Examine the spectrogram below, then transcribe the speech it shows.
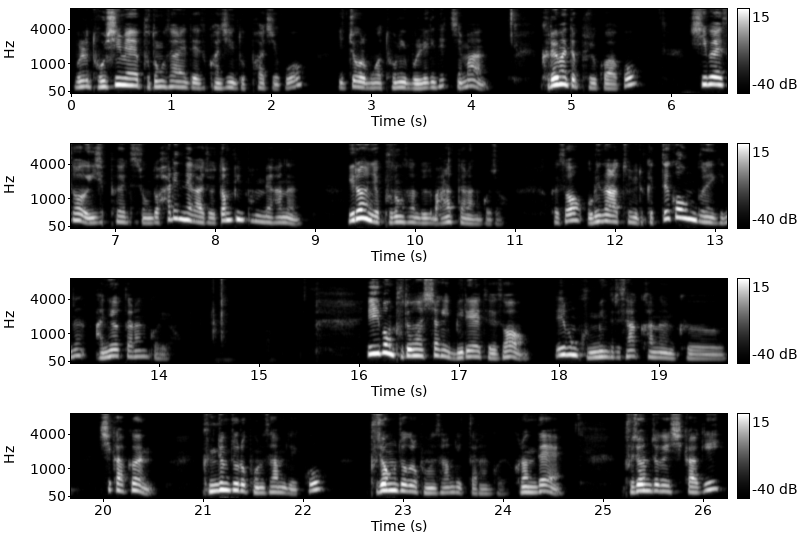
물론 도심의 부동산에 대해서 관심이 높아지고 이쪽으로 뭔가 돈이 몰리긴 했지만 그럼에도 불구하고 10에서 20% 정도 할인해가지고 덤핑 판매하는 이런 이제 부동산들도 많았다는 거죠. 그래서 우리나라처럼 이렇게 뜨거운 분위기는 아니었다는 거예요. 일본 부동산 시장의 미래에 대해서 일본 국민들이 생각하는 그 시각은 긍정적으로 보는 사람도 있고 부정적으로 보는 사람도 있다는 거예요. 그런데 부정적인 시각이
